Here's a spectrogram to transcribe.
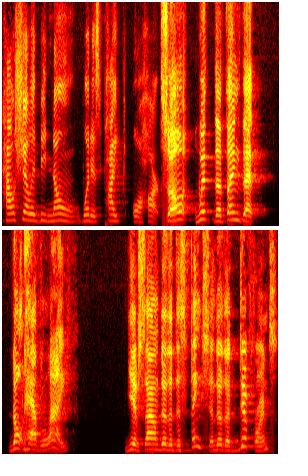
How shall it be known what is piped or harp? So, with the things that don't have life give sound, there's a distinction, there's a difference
